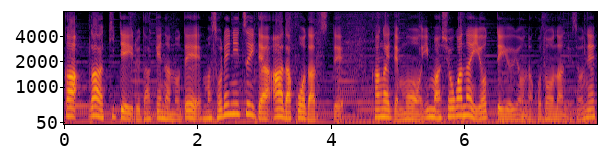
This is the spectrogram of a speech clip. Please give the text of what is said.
果が来ているだけなので、まあ、それについてああだこうだっつって考えても今しょうがないよっていうようなことなんですよね。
